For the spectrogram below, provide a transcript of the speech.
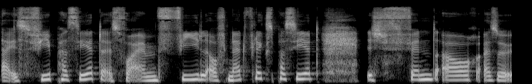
da ist viel passiert, da ist vor allem viel auf Netflix passiert. Ich finde auch, also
